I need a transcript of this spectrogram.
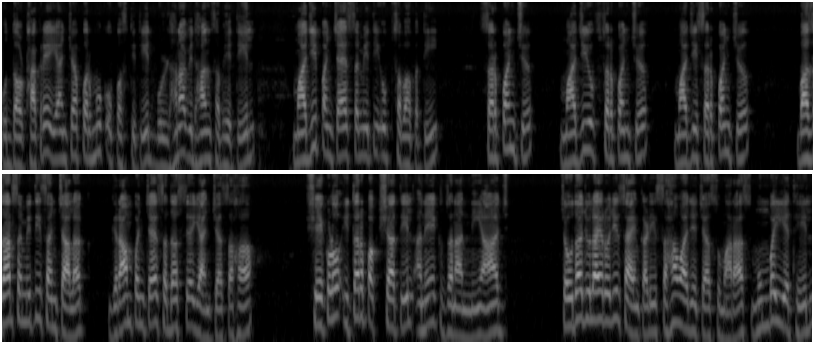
उद्धव ठाकरे यांच्या प्रमुख उपस्थितीत बुलढाणा विधानसभेतील माजी पंचायत समिती उपसभापती सरपंच माजी उपसरपंच माजी सरपंच बाजार समिती संचालक ग्रामपंचायत सदस्य यांच्यासह शेकडो इतर पक्षातील अनेक जणांनी आज चौदा जुलै रोजी सायंकाळी सहा वाजेच्या सुमारास मुंबई येथील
